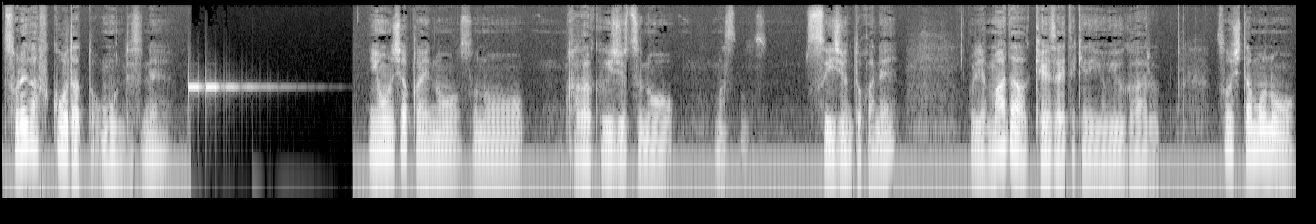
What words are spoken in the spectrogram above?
それが不幸だと思うんですね。日本社会のその科学技術の、まあ、水準とかね。あるいはまだ経済的な余裕がある。そうしたものを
